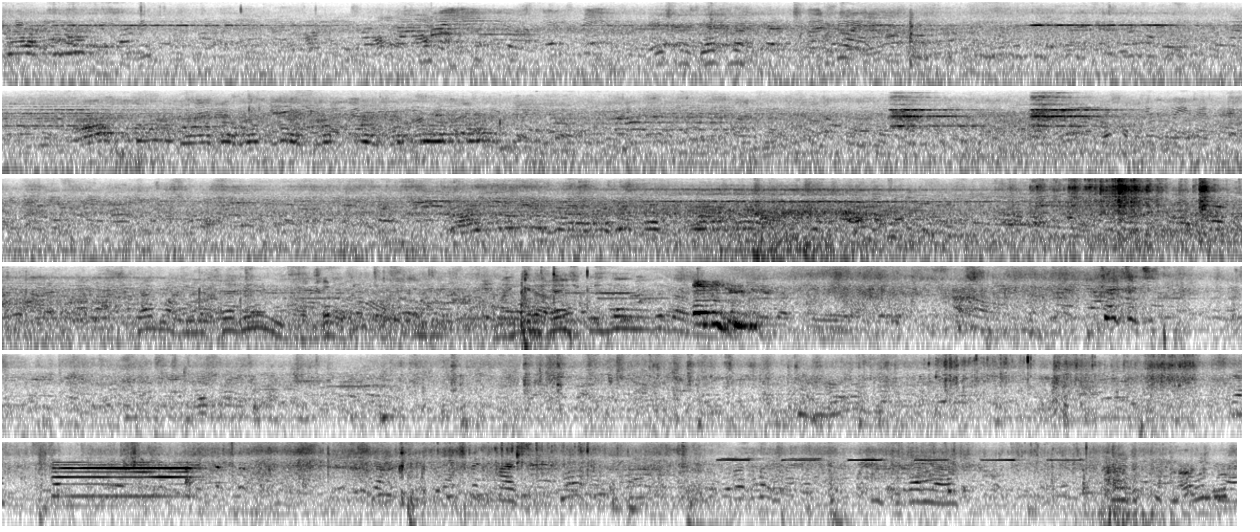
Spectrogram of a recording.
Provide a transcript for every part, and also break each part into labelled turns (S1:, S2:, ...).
S1: Bonjour. Şey değil mi? Oturur. Genç bizden önce de... Çocuk.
